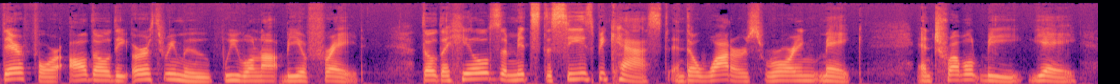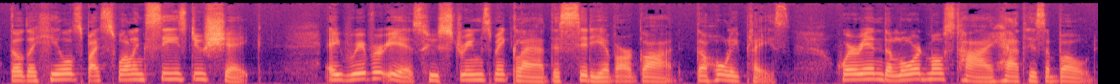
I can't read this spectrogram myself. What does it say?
Therefore, although the earth remove, we will not be afraid. Though the hills amidst the seas be cast, and though waters roaring make, and troubled be, yea, though the hills by swelling seas do shake, a river is whose streams make glad the city of our God, the holy place, wherein the Lord Most High hath his abode.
